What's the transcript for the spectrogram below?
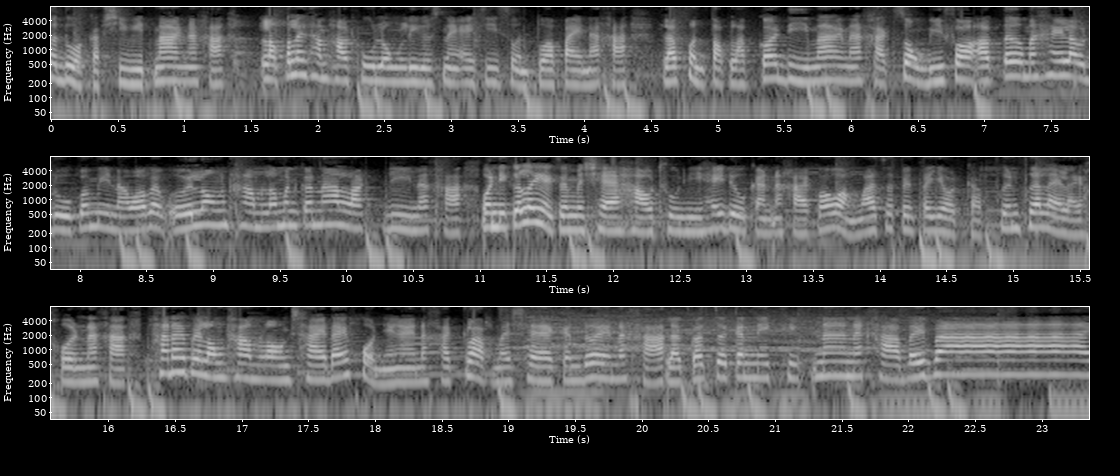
สะดวกกับชีวิตมากนะคะ เราก็เลยทำ how to ลง reels ใน IG ส่วนตัวไปนะคะ แล้วผลตอบรับก็ดีมากนะคะ ส่ง before after มาให้เราดูก็มีนะว่าแบบเอ้ยลองทำแล้วมันก็น่ารักดีนะคะ วันนี้ก็เลยอยากจะมาแชร์ how to นี้ให้ดูกันนะคะ ก็หวังว่าจะเป็นประโยชน์กับเพื่อนๆหลาย ๆ คนนะคะ ถ้าได้ไปลองทำลองใช้ได้ผลยังไงนะคะ กลับมาแชร์กันด้วยนะคะ แล้วก็เจอกันในคลิปหน้านะคะบ๊ายบาย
